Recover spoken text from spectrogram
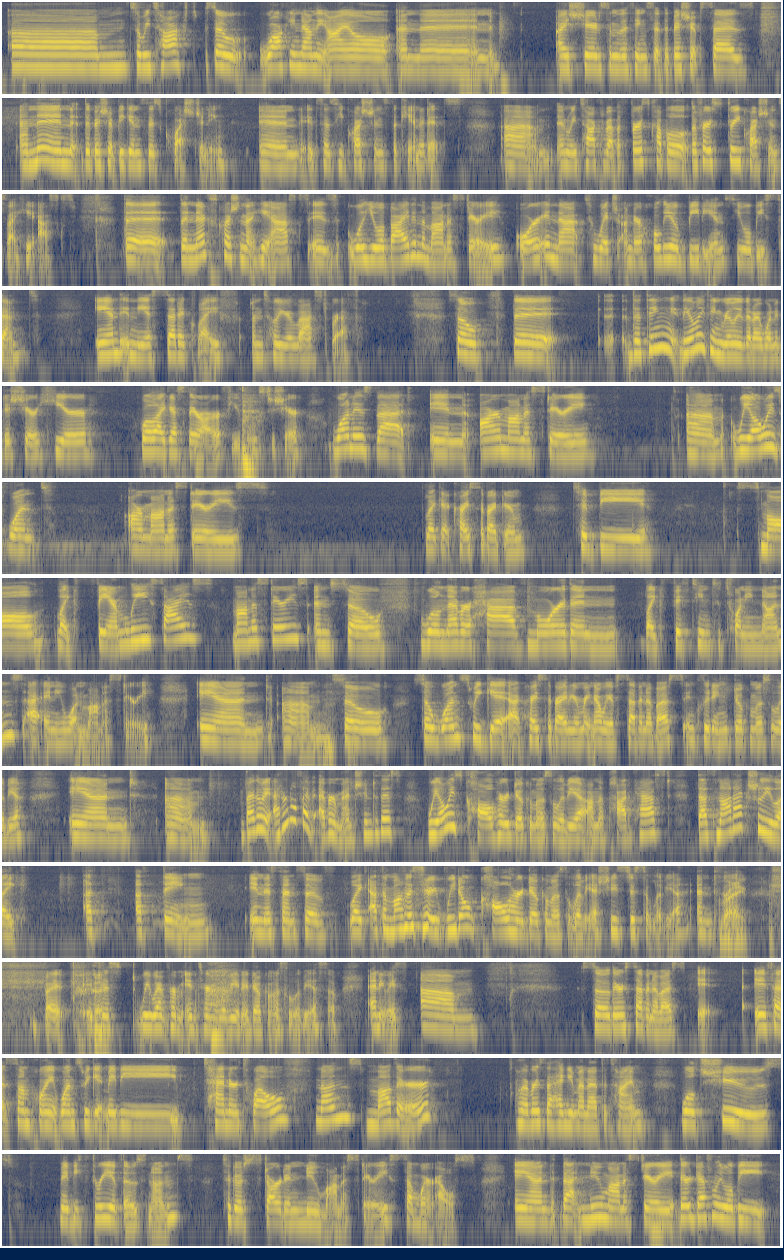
um, so we talked. So walking down the aisle, and then I shared some of the things that the bishop says, and then the bishop begins this questioning, and it says he questions the candidates. Um, and we talked about the first couple, the first three questions that he asks. The the next question that he asks is, "Will you abide in the monastery, or in that to which, under holy obedience, you will be sent?" and in the ascetic life until your last breath. So the the thing the only thing really that I wanted to share here, well I guess there are a few things to share. One is that in our monastery um, we always want our monasteries like at Christ the Bridegroom to be small like family size monasteries. And so we'll never have more than like 15 to 20 nuns at any one monastery. And um, so so once we get at christ the bridegroom right now we have seven of us including dokimos olivia and um, by the way i don't know if i've ever mentioned this. We always call her dokimos olivia on the podcast. That's not actually like a, a thing in the sense of like at the monastery we don't call her dokimos olivia. She's just olivia. And Right. but it just we went from intern olivia to dokimos olivia. So anyways um so there's seven of us. If at some point once we get maybe 10 or 12 nuns mother whoever's the hegumen at the time will choose maybe three of those nuns to go start a new monastery somewhere else. And that new monastery there definitely will be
